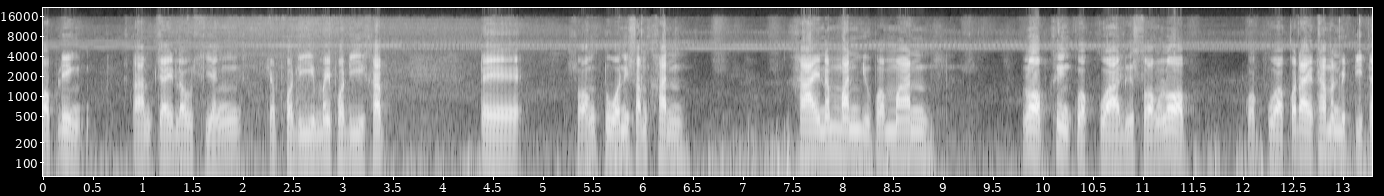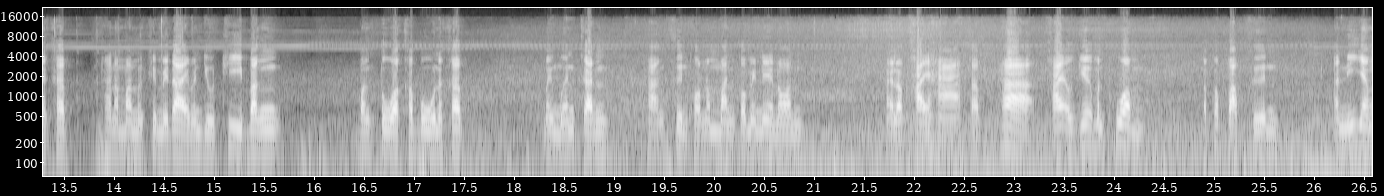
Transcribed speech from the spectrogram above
ปรับเร่ง ตามใจเราเสียงจะพอดีไม่พอดีครับ แต่สองตัวนี้สำคัญ คายน้ำมันอยู่ประมาณรอบครึ่งกว่าๆหรือสองรอบกว่าๆก็ได้ถ้ามันไม่ติดนะครับ ถ้าน้ำมันมันขึ้นไม่ได้ มันอยู่ที่บางบางตัวคาบูนะครับ ไม่เหมือนกันทางขึ้นของน้ำมันก็ไม่แน่นอน ให้เราคายหาครับ ถ้าคายออกเยอะมันท่วม แล้วก็ปรับคืน อันนี้ยัง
